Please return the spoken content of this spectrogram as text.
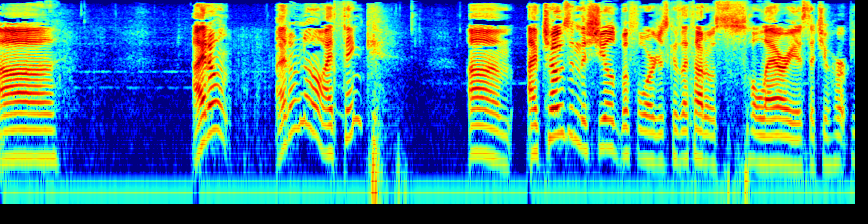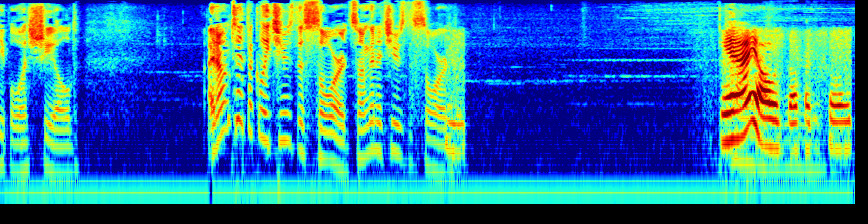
Uh, I don't, I don't know. I think, um, I've chosen the shield before just because I thought it was hilarious that you hurt people with shield. I don't typically choose the sword, so I'm gonna choose the sword. Yeah, I always go for the sword.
